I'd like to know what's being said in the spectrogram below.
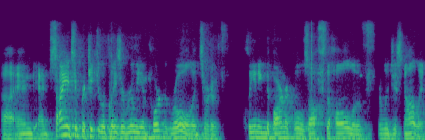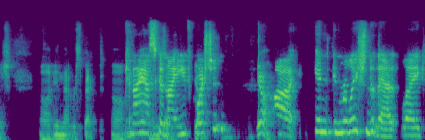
Uh, and and science in particular plays a really important role in sort of cleaning the barnacles off the hull of religious knowledge uh, in that respect. Um, Can I ask a so, naive yeah. question? Yeah. Uh, in in relation to that, like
